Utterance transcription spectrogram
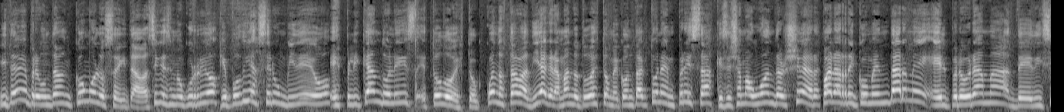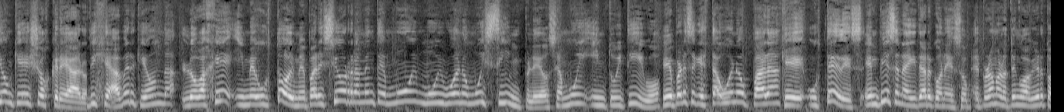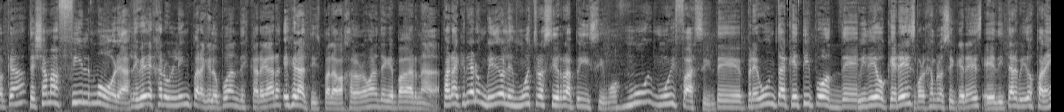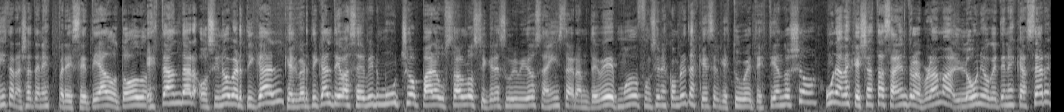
y también me preguntaban cómo los editaba. Así que se me ocurrió que podía hacer un video explicándoles eh, todo esto. Cuando estaba diagramando todo esto, me contactó una empresa que se llama Wondershare para recomendarme el programa de edición que ellos crearon. Dije, a ver qué onda, lo bajé y me gustó y me pareció realmente muy, muy bueno, muy simple, o sea, muy intuitivo. Y me parece que está bueno para que ustedes empiecen a editar con eso. El programa lo tengo abierto acá, se llama Filmora. Les voy a dejar un link para que lo puedan descargar. Es gratis para bajarlo, no van a tener que pagar nada. Para crear un video les muestro así rapidísimo, es muy, muy fácil. Te pregunta qué tipo de video querés. Por ejemplo, si querés editar videos para Instagram, ya tenés preseteado todo estándar o si no vertical, que el vertical te va a servir mucho para usarlo si querés subir videos a Instagram TV, modo funciones completas, que es el que estuve testeando yo. Una vez que ya estás adentro del programa, lo único que tienes que hacer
